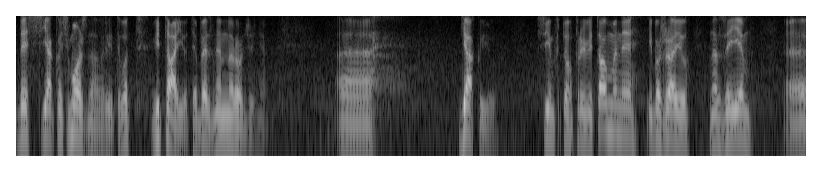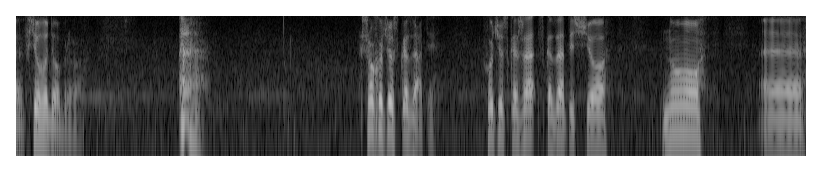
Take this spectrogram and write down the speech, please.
десь якось можна говорити. От вітаю тебе з днем народження. Е, дякую всім, хто привітав мене і бажаю навзаєм е, всього доброго. Що хочу сказати? Хочу сказати, що ну, е,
